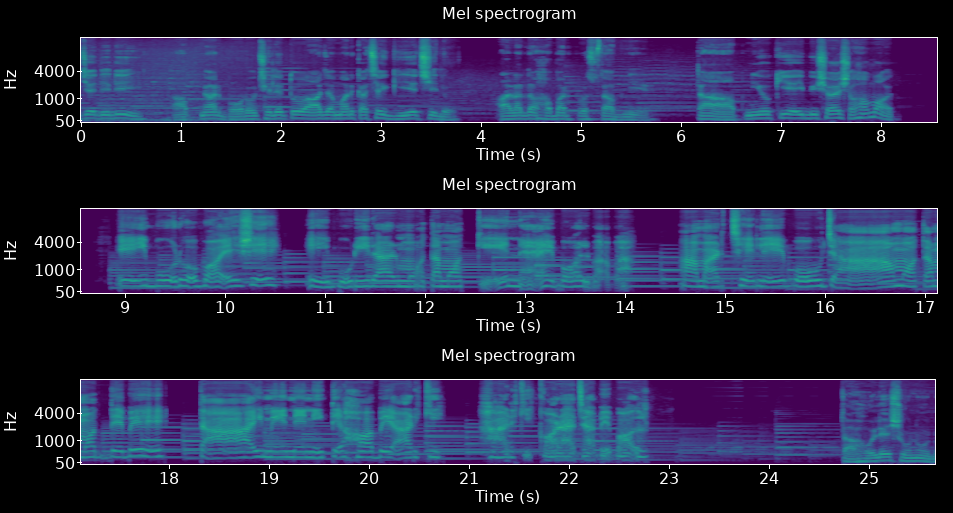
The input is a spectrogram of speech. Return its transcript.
যে দিদি আপনার বড় ছেলে তো আজ আমার কাছে গিয়েছিল আলাদা হবার প্রস্তাব নিয়ে। তা আপনিও কি এই বিষয়ে সহমত? এই বুড়ো বয়সে এই বুড়ির আর মতামত কে নেয় বল বাবা। আমার ছেলে বউ যা মতামত দেবে, তাই মেনে নিতে হবে আর কি। আর কি করা যাবে বল? তাহলে শুনুন,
